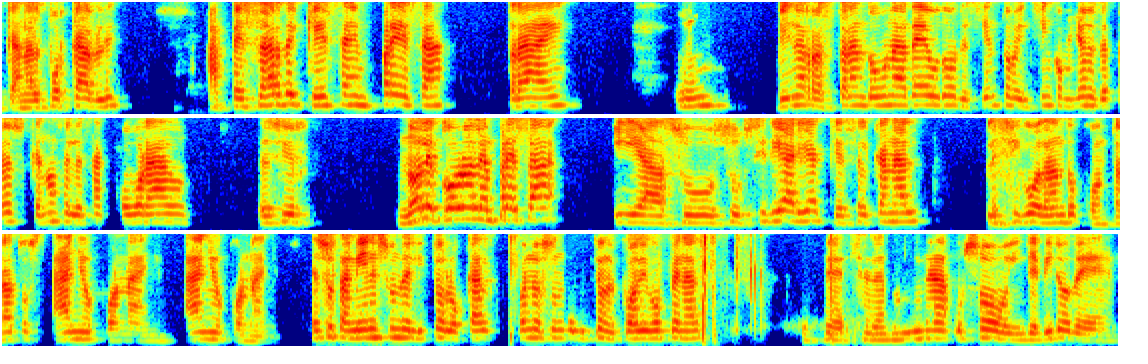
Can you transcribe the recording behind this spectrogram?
canal por cable, a pesar de que esa empresa trae un, viene arrastrando una deuda de 125 millones de pesos que no se les ha cobrado. Es decir, no le cobro a la empresa y a su subsidiaria, que es el canal, le sigo dando contratos año con año, año con año. Eso también es un delito local, bueno, es un delito en el Código Penal, se denomina uso indebido de,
